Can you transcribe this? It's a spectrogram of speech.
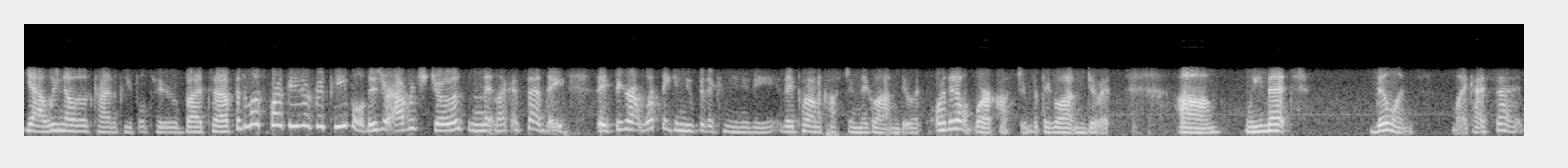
yeah, we know those kind of people too. But uh, for the most part, these are good people. These are average Joes, and they, like I said, they they figure out what they can do for their community. They put on a costume, they go out and do it, or they don't wear a costume, but they go out and do it. Um, we met villains, like I said.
